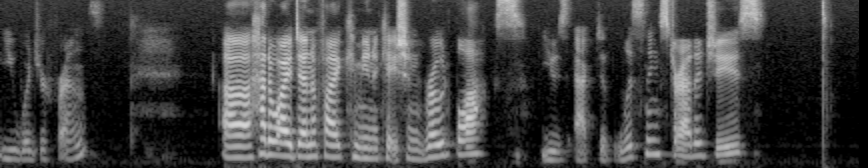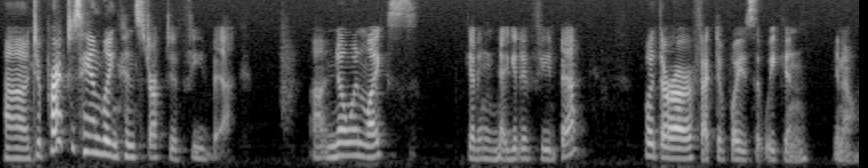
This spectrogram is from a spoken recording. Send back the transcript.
you would your friends. Uh, how to identify communication roadblocks, use active listening strategies, uh, to practice handling constructive feedback. Uh, no one likes getting negative feedback but there are effective ways that we can, you know,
